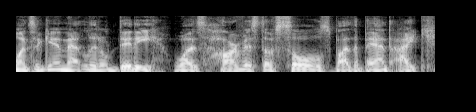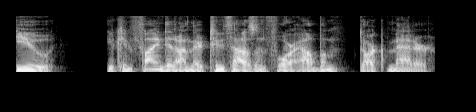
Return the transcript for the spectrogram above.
Once again, that little ditty was Harvest of Souls by the band IQ. You can find it on their 2004 album, Dark Matter.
